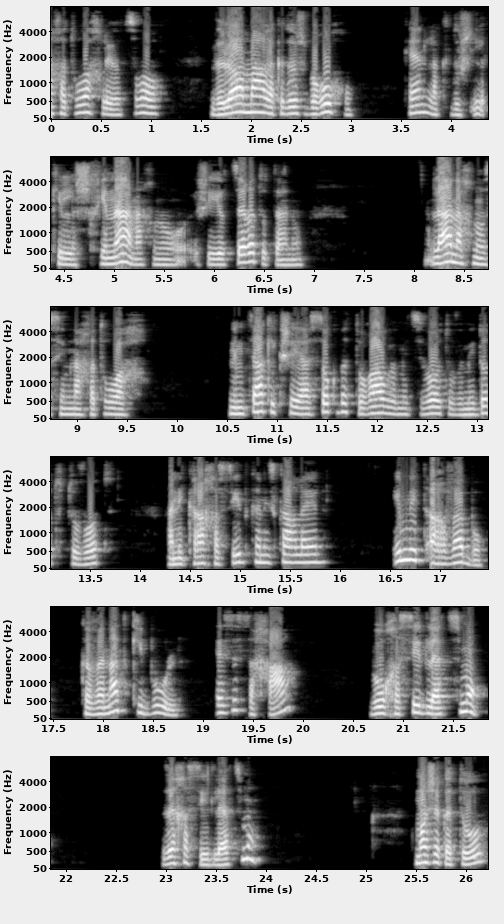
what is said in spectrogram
נחת רוח ליוצרו, ולא אמר לקדוש ברוך הוא, כן, לקדוש, כי לשכינה אנחנו, שהיא יוצרת אותנו, לה אנחנו עושים נחת רוח. נמצא כי כשיעסוק בתורה ובמצוות ובמידות טובות, הנקרא חסיד כנזכר לעיל, אם נתערבה בו כוונת קיבול, איזה שכר? והוא חסיד לעצמו. זה חסיד לעצמו. כמו שכתוב,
